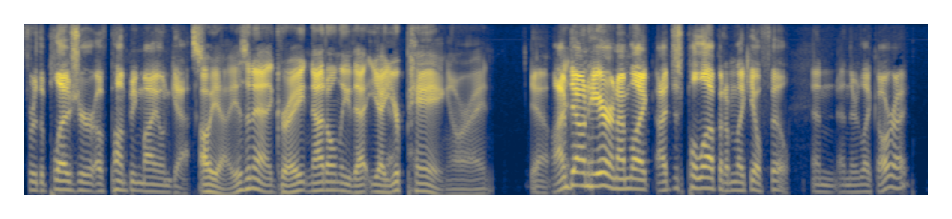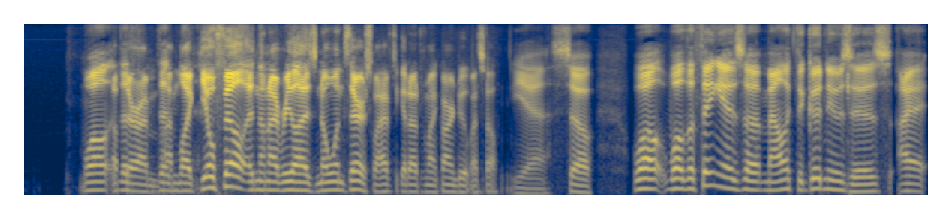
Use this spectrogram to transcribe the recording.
for the pleasure of pumping my own gas. Oh yeah, isn't that great? Not only that, yeah, Yeah. you're paying. All right. yeah, I'm down here and I'm like, I just pull up and I'm like, yo, Phil, and and they're like, all right, Well, up the- there I'm the- I'm like, yo, Phil, and then I realize no one's there, so I have to get out of my car and do it myself. Yeah. So, well, well, the thing is, uh, Malik. The good news is, I,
